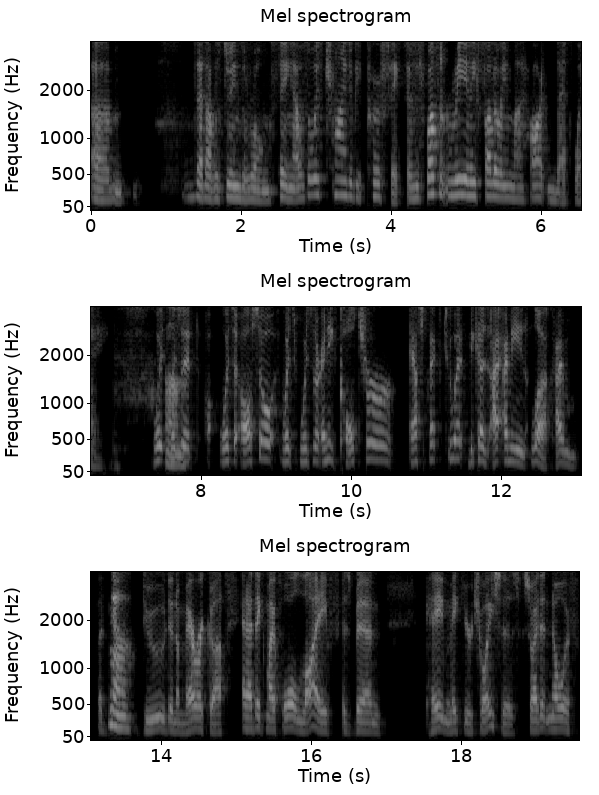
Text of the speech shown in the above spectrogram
um, that I was doing the wrong thing. I was always trying to be perfect, and it wasn't really following my heart in that way. Was Um, it was it also was was there any culture aspect to it? Because I, I mean, look, I'm a No, dude in America, and I think my whole life has been, hey, make your choices. So I didn't know if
